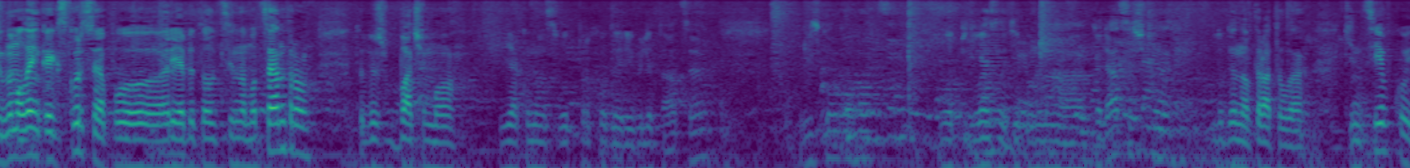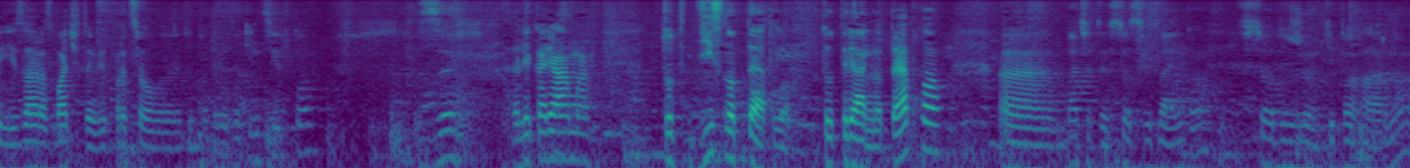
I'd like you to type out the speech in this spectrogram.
Ну, маленька екскурсія по реабілітаційному центру. Тобі ж бачимо, як у нас от проходить реабілітація військового. От підвезли типу, на колясочки. Людина втратила кінцівку і зараз, бачите, відпрацьовує типу, другу кінцівку з лікарями. Тут дійсно тепло. Тут реально тепло. Е, Бачите, все світленько, все дуже типу, гарно.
